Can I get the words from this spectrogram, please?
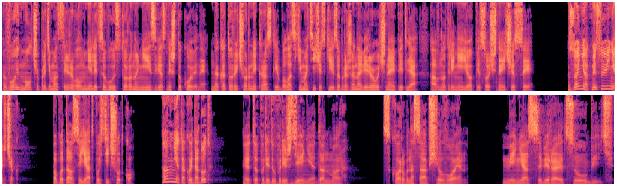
Воин молча продемонстрировал мне лицевую сторону неизвестной штуковины, на которой черной краской была схематически изображена веревочная петля, а внутри нее песочные часы. «Занятный сувенирчик!» Попытался я отпустить шутку. «А мне такой дадут?» «Это предупреждение, Данмар», — скорбно сообщил воин. «Меня собираются убить».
